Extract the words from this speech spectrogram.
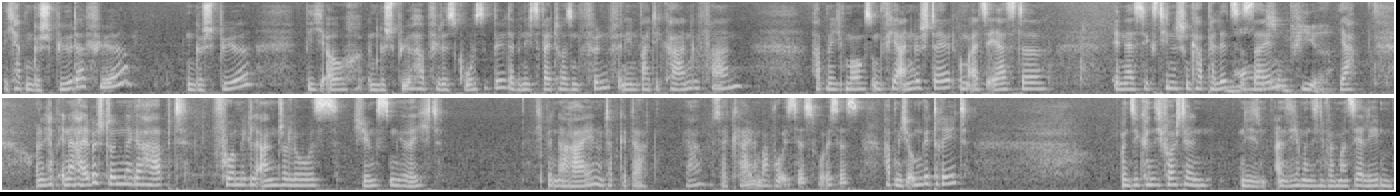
Ich habe ein Gespür dafür, ein Gespür, wie ich auch ein Gespür habe für das große Bild. Da bin ich 2005 in den Vatikan gefahren, habe mich morgens um vier angestellt, um als Erste in der Sixtinischen Kapelle zu Morgens sein. um vier. Ja. Und ich habe eine halbe Stunde gehabt vor Michelangelos jüngstem Gericht. Ich bin da rein und habe gedacht, ja, ist ja klein, aber wo ist es? Wo ist es? Habe mich umgedreht. Und Sie können sich vorstellen, nee, also ich kann man sich nicht, weil man es erleben.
